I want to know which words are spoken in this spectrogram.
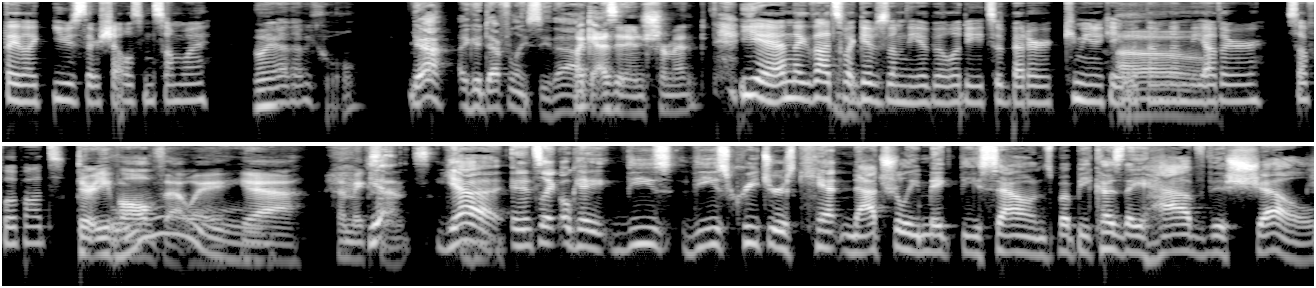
They like use their shells in some way. Oh yeah, that'd be cool. Yeah, I could definitely see that. Like as an instrument. Yeah, and like that's what Mhm. gives them the ability to better communicate with them than the Oh. other cephalopods. They're evolved that way. Yeah. That makes Yeah. sense. yeah, Mhm. and it's like okay, these these creatures can't naturally make these sounds, but because they have this shell,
